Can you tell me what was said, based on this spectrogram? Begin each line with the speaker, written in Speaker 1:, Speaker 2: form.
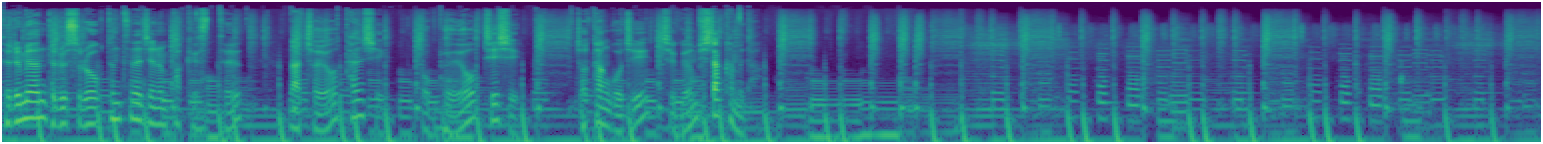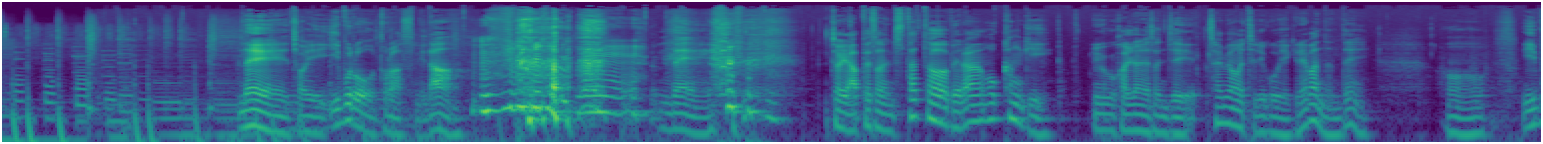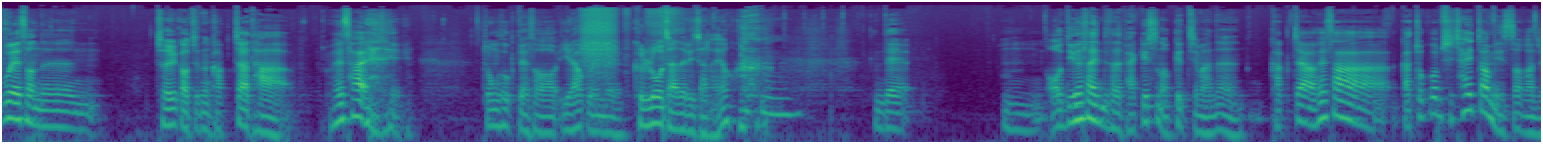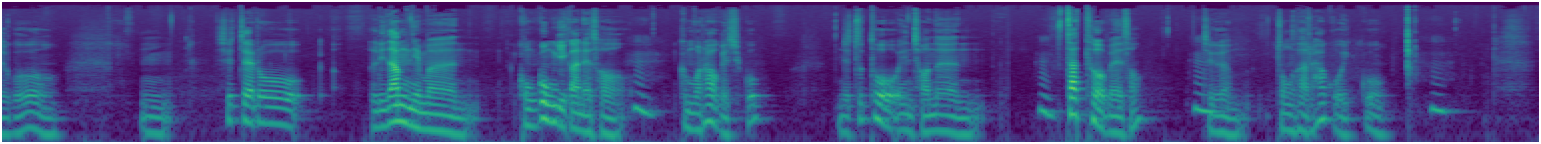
Speaker 1: 들으면 들을수록 튼튼해지는 팟캐스트 낮춰요 탄식 높여요 지식 저탄고지 지금 시작합니다. 네, 저희 입으로 돌아왔습니다.
Speaker 2: 네.
Speaker 1: 네. 저희 앞에서는 스타트업이랑 혹한기 그리고 관련해서 이제 설명을 드리고 얘기를 해봤는데 어 2부에서는 저희가 어쨌든 각자 다 회사에 종속돼서 일하고 있는 근로자들이잖아요.
Speaker 2: 음.
Speaker 1: 근데 음, 어디 회사인지 다들 밝힐 수는 없겠지만은 각자 회사가 조금씩 차이점이 있어가지고 음, 실제로 리담님은 공공기관에서
Speaker 2: 음.
Speaker 1: 근무를 하고 계시고 이제 투토인 저는
Speaker 2: 음.
Speaker 1: 스타트업에서
Speaker 2: 음.
Speaker 1: 지금 종사를 하고 있고
Speaker 2: 음.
